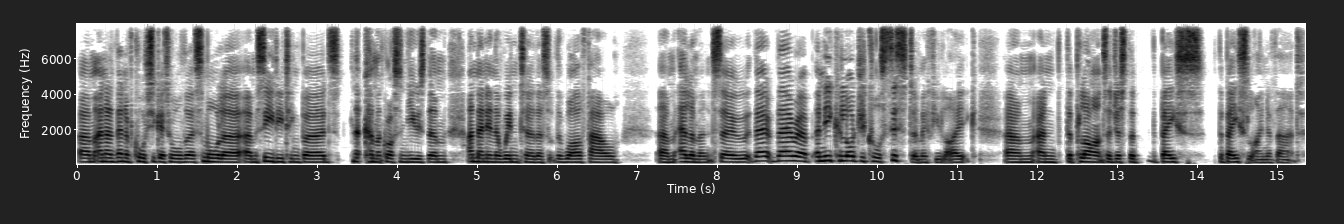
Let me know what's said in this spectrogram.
Um, and then, of course, you get all the smaller um, seed eating birds that come across and use them. And then in the winter, the the wildfowl um, element. So they're they're a, an ecological system, if you like, um, and the plants are just the, the base the baseline of that.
